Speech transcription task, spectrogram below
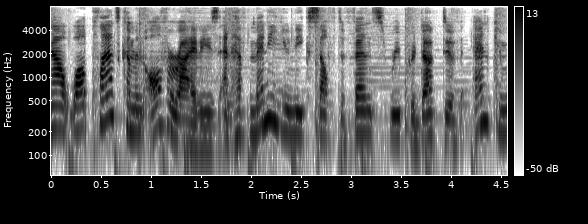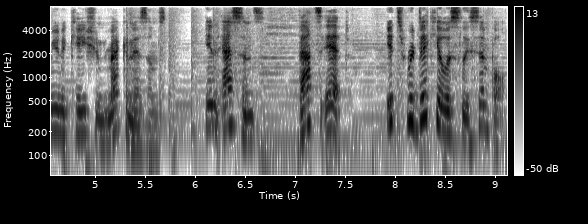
Now, while plants come in all varieties and have many unique self-defense, reproductive, and communication mechanisms, in essence, that's it. It's ridiculously simple.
